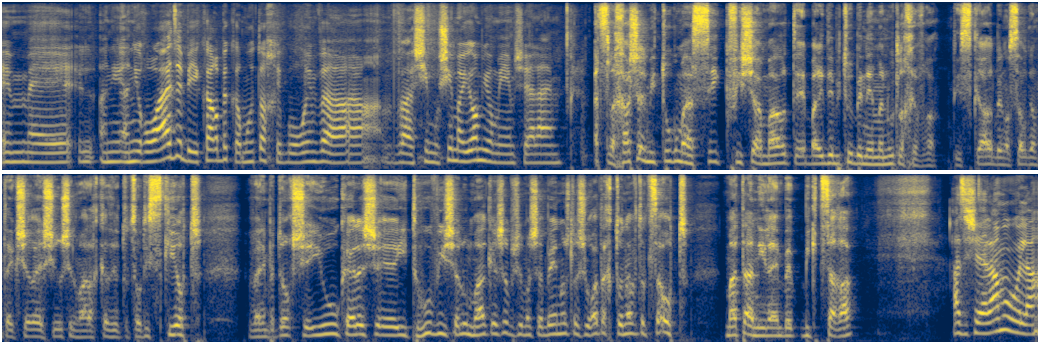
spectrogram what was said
הם, אה, אני, אני רואה את זה בעיקר בכמות החיבורים וה, והשימושים היומיומיים שלהם. הצלחה של מיתוג מעסיק, כפי שאמרת, בא לידי ביטוי בנאמנות לחברה. תזכרת בנוסף גם את ההקשר הישיר של מהלך כזה, תוצאות עסקיות. ואני בטוח שיהיו כאלה שיתהו וישאלו מה הקשר של משאבי אנוש לשורה התחתונה ותוצאות. מה תעני להם בקצרה? אז שאלה מעולה,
